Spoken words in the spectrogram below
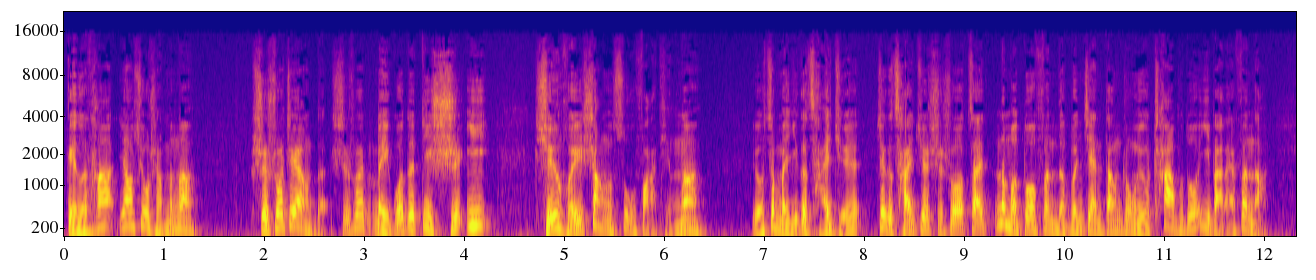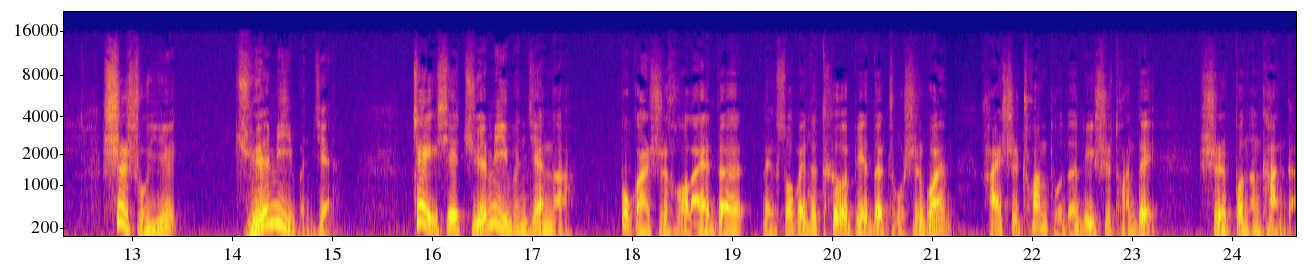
给了他要求什么呢？是说这样的，是说美国的第十一巡回上诉法庭呢，有这么一个裁决。这个裁决是说，在那么多份的文件当中，有差不多一百来份呢，是属于绝密文件。这些绝密文件呢，不管是后来的那个所谓的特别的主事官，还是川普的律师团队，是不能看的。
